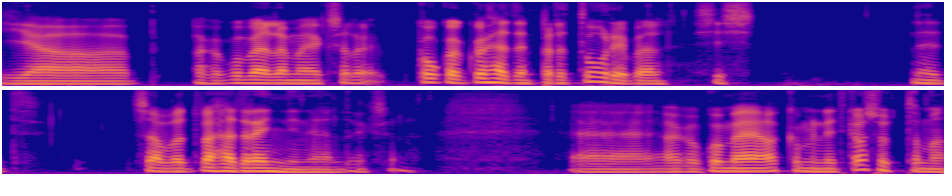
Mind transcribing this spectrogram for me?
ja aga kui me oleme, eks ole, kogu aeg ühe temperatuuri peal, siis need saavad vähe trenni nii-öelda, eks ole aga kui me hakkame neid kasutama,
